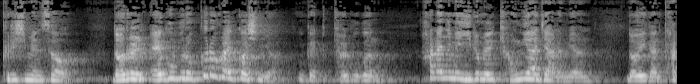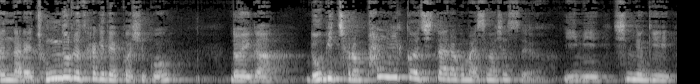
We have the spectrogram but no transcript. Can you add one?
그러시면서 너를 애굽으로 끌어갈 것이며 그러니까 결국은 하나님의 이름을 경외하지 않으면 너희가 다른 나라의 종로를 타게 될 것이고 너희가 노비처럼 팔릴 것이다라고 말씀하셨어요. 이미 신명기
